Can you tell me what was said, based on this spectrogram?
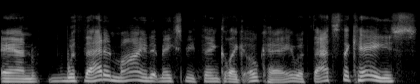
And with that in mind, it makes me think like, okay, if that's the case,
